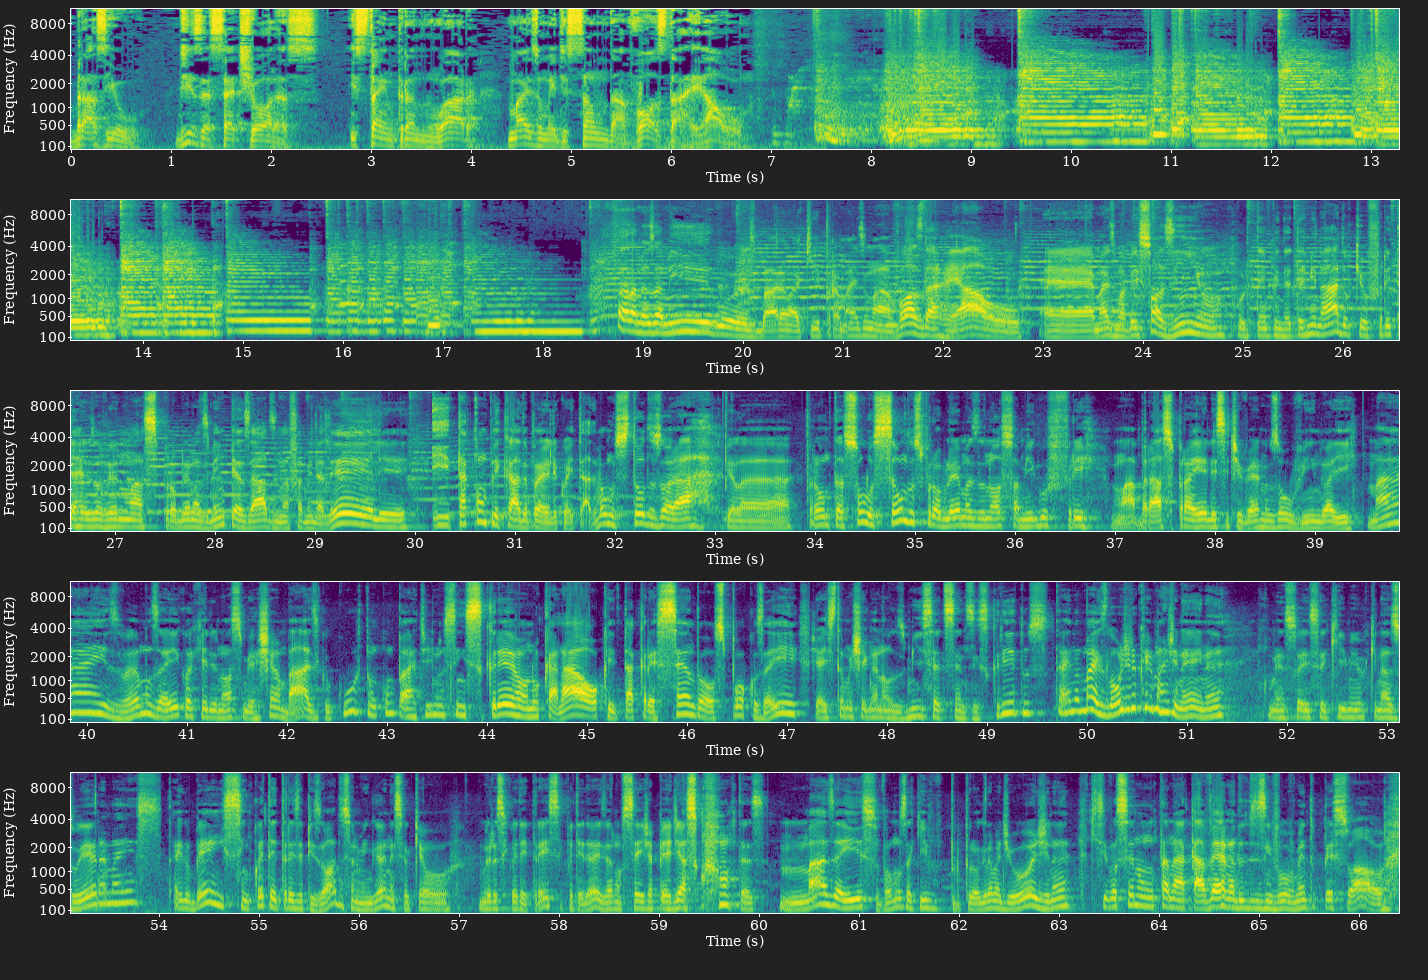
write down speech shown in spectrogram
Brasil, 17 horas. Está entrando no ar mais uma edição da Voz da Real. Fala meus amigos, Barão aqui para mais uma Voz da Real, é, mais uma vez sozinho por tempo indeterminado, porque o Free tá resolvendo uns problemas bem pesados na família dele e tá complicado para ele, coitado. Vamos todos orar pela pronta solução dos problemas do nosso amigo Free. Um abraço para ele se estiver nos ouvindo aí. Mas vamos aí com aquele nosso merchan básico, curtam, compartilhem, se inscrevam no canal que tá crescendo aos poucos aí. Já estamos chegando aos 1700 700 inscritos. Tá indo mais longe do que eu imaginei, né? Começou isso aqui meio que na zoeira, mas tá indo bem. 53 episódios, se eu não me engano. Esse aqui é o número 53, 52, eu não sei, já perdi as contas. Mas é isso, vamos aqui pro programa de hoje, né? Que se você não tá na caverna do desenvolvimento pessoal.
